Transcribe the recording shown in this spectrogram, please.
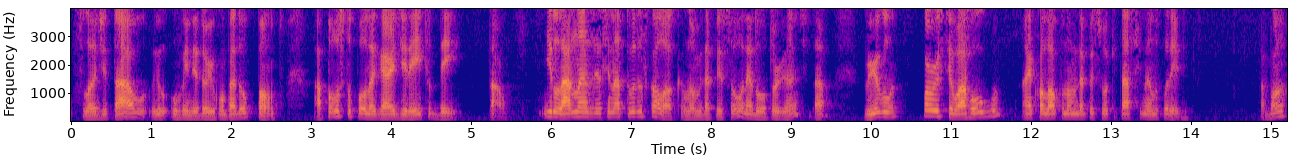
fulano de tal, o, vendedor e o comprador, ponto. Aposto o polegar direito de tal. E lá nas assinaturas coloca o nome da pessoa, né, do otorgante, tal, vírgula, por seu arrogo, aí coloca o nome da pessoa que está assinando por ele. tá bom?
